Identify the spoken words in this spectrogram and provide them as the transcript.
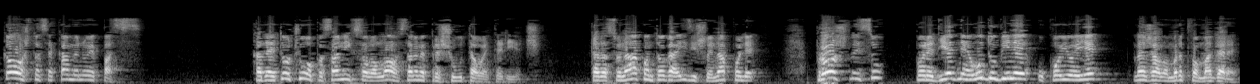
kao što se kamenuje pas. Kada je to čuo poslanik sallallahu sallam prešutao je te riječi. Kada su nakon toga izišli napolje, prošli su pored jedne udubine u kojoj je ležalo mrtvo magare.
